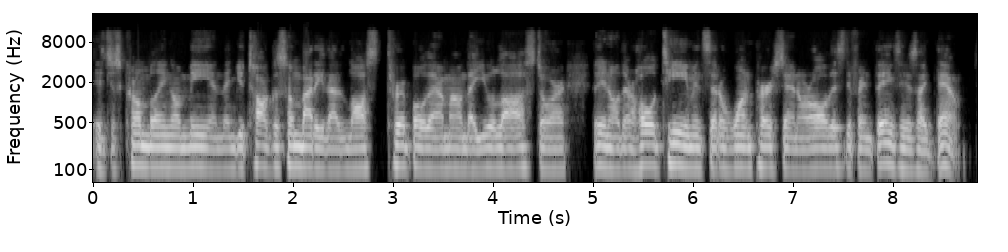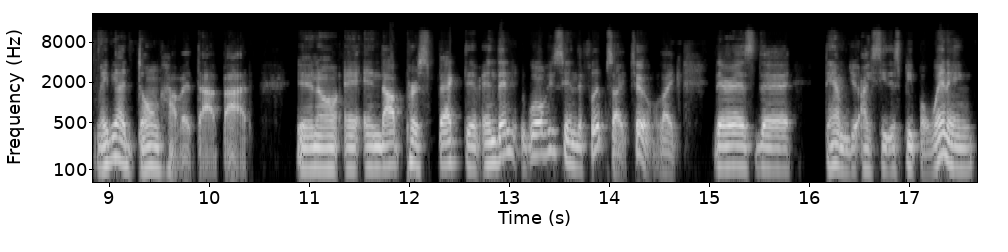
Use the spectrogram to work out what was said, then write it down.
is just crumbling on me and then you talk to somebody that lost triple the amount that you lost or you know their whole team instead of one person or all these different things and it's like damn maybe i don't have it that bad you know in that perspective. And then well, obviously in the flip side too like there is the damn i see these people winning.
